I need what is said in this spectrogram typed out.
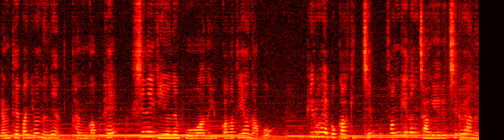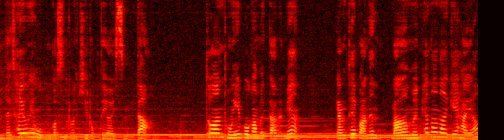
양태반 효능은 간과 폐, 신의 기운을 보호하는 효과가 뛰어나고 피로 회복과 기침, 성기능 장애를 치료하는 데 사용해 온 것으로 기록되어 있습니다. 또한 동의보감에 따르면 양태반은 마음을 편안하게 하여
